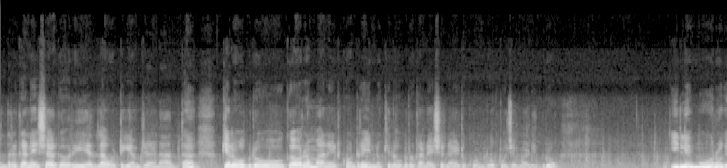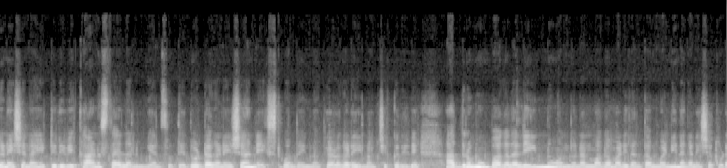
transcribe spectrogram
ಅಂದರೆ ಗಣೇಶ ಗೌರಿ ಎಲ್ಲ ಒಟ್ಟಿಗೆ ಬಿಡೋಣ ಅಂತ ಕೆಲವೊಬ್ಬರು ಗೌರಮ್ಮನ ಇಟ್ಕೊಂಡ್ರೆ ಇನ್ನು ಕೆಲವೊಬ್ಬರು ಗಣೇಶನ ಇಟ್ಕೊಂಡು ಪೂಜೆ ಮಾಡಿದ್ರು. ಇಲ್ಲಿ ಮೂರು ಗಣೇಶನ ಇಟ್ಟಿದ್ದೀವಿ. ಕಾಣಿಸ್ತಾ ಇಲ್ಲ ನಿಮಗೆ ಅನಿಸುತ್ತೆ. ದೊಡ್ಡ ಗಣೇಶ ನೆಕ್ಸ್ಟ್ ಒಂದು ಇನ್ನು ಕೆಳಗಡೆ ಇನ್ನೊಂದು ಚಿಕ್ಕದಿದೆ. ಅದ್ರ ಮುಂಭಾಗದಲ್ಲಿ ಇನ್ನೂ ಒಂದು ನನ್ನ ಮಗ ಮಾಡಿದಂಥ ಮಣ್ಣಿನ ಗಣೇಶ ಕೂಡ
